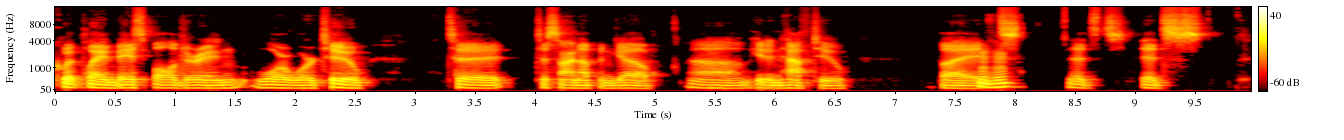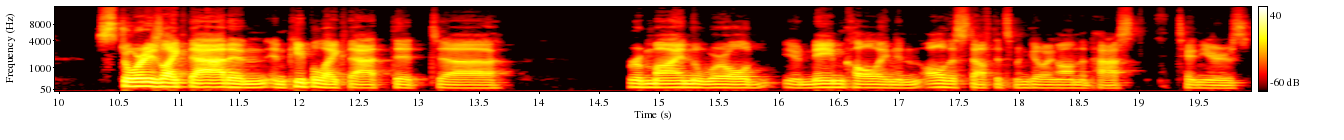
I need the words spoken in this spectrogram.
quit playing baseball during World War II to to sign up and go. Um, he didn't have to, but mm-hmm. It's it's stories like that and and people like that that uh, remind the world, you know, name calling and all this stuff that's been going on the past ten years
